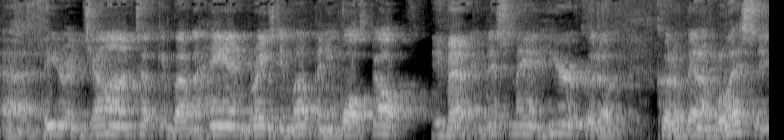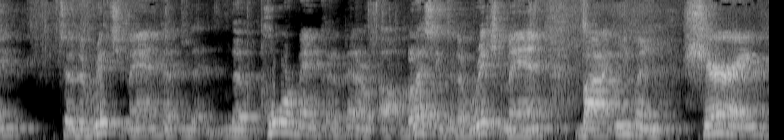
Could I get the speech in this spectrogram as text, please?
uh, Peter and John took him by the hand, raised him up, and he walked off. Amen. And this man here could have could have been a blessing to the rich man. The, the, the poor man could have been a, a blessing to the rich man by even sharing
